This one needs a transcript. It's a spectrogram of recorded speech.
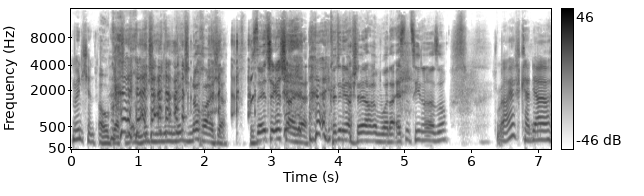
München. Oh Gott, München, München noch reicher. Das ist ja jetzt schon, jetzt schon eine. Könnt ihr die noch schnell irgendwo da essen ziehen oder so? Ja, ich kann ja.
